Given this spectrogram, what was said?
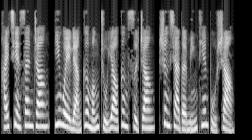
还欠三张，因为两个盟主要更四张，剩下的明天补上。”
